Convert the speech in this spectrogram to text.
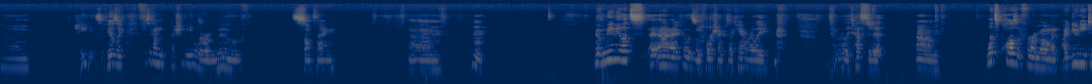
Um, jeez, it feels like feels like I'm. I should be able to remove something. Um, hmm. Maybe let's. And I, I feel this is unfortunate because I can't really, haven't really tested it. Um, let's pause it for a moment. I do need to.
